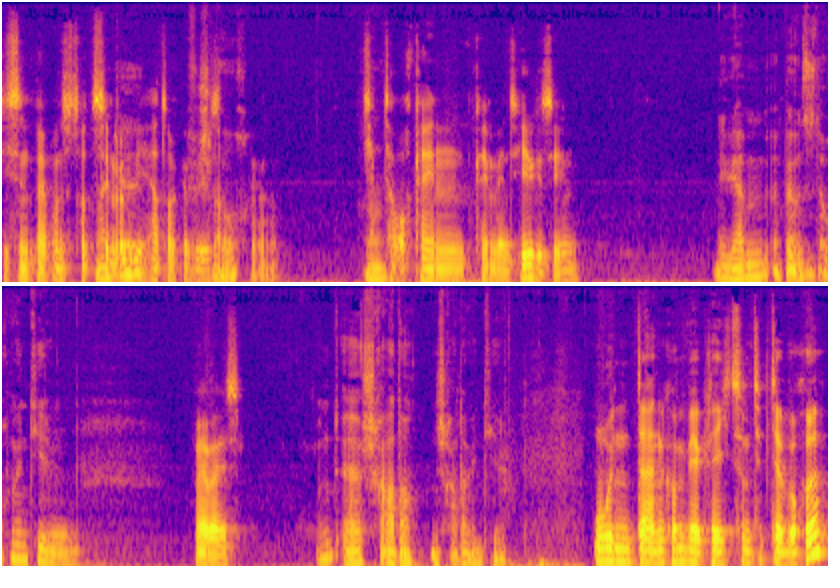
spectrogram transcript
die sind bei uns trotzdem Mantel, irgendwie härter gewesen. Schlauch. Ja. Ich Ja. habe da auch kein, kein Ventil gesehen. Nee, wir haben, äh, bei uns ist da auch ein Ventil. Hm. Wer weiß. Und äh, Schrader, ein Schraderventil. Und dann kommen wir gleich zum Tipp der Woche.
